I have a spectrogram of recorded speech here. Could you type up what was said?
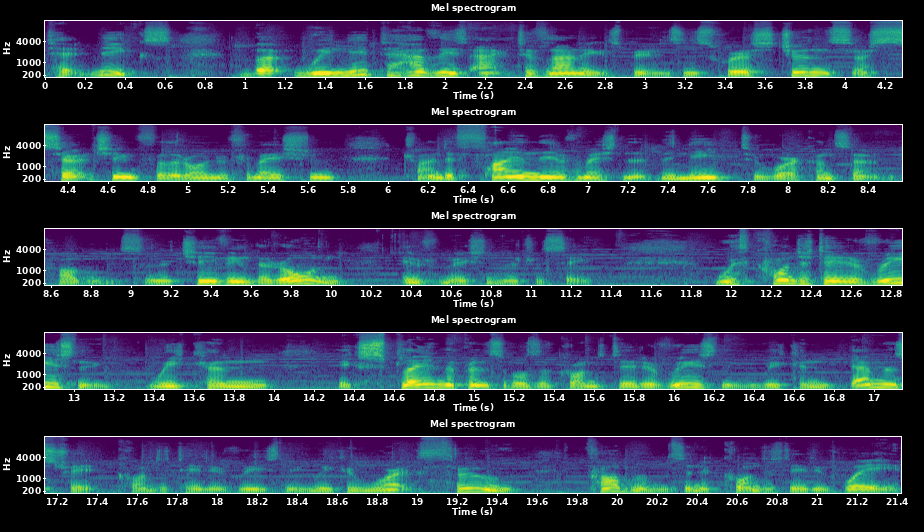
techniques, but we need to have these active learning experiences where students are searching for their own information, trying to find the information that they need to work on certain problems and achieving their own information literacy. With quantitative reasoning, we can explain the principles of quantitative reasoning, we can demonstrate quantitative reasoning, we can work through problems in a quantitative way.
